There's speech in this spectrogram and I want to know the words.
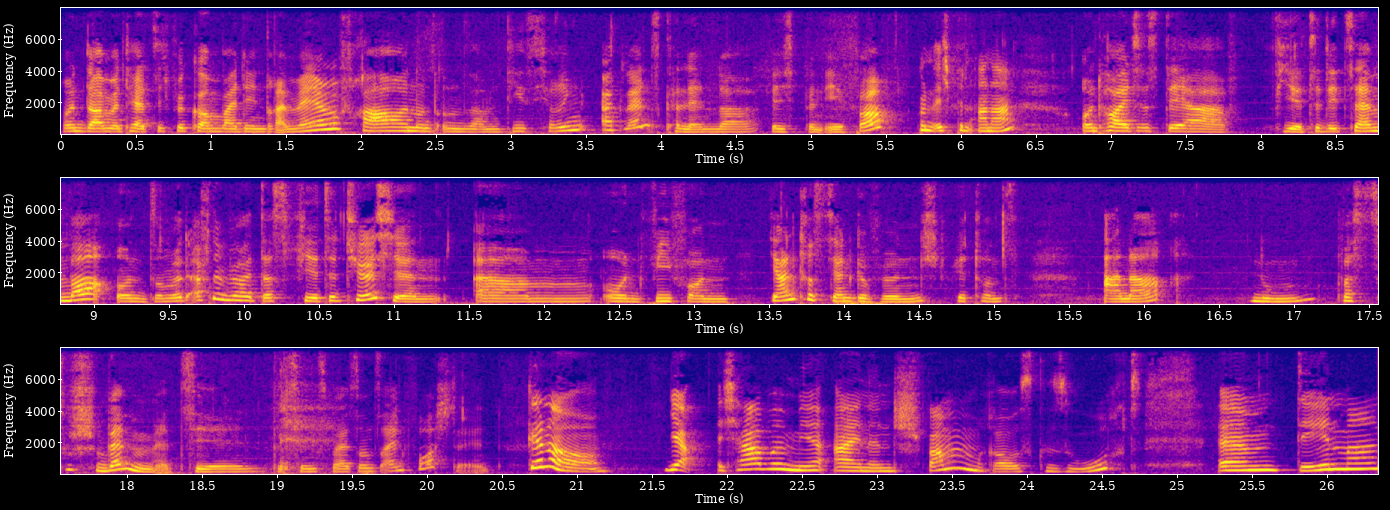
Und damit herzlich willkommen bei den drei Meerjungfrauen und unserem diesjährigen Adventskalender. Ich bin Eva Und ich bin Anna. und heute ist der 4. Dezember und somit öffnen wir heute das vierte Türchen. Ähm, und wie von Jan Christian gewünscht, wird uns Anna nun was zu Schwämmen erzählen, beziehungsweise uns einen vorstellen. Genau. Ja, ich habe mir einen Schwamm rausgesucht, ähm, den man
